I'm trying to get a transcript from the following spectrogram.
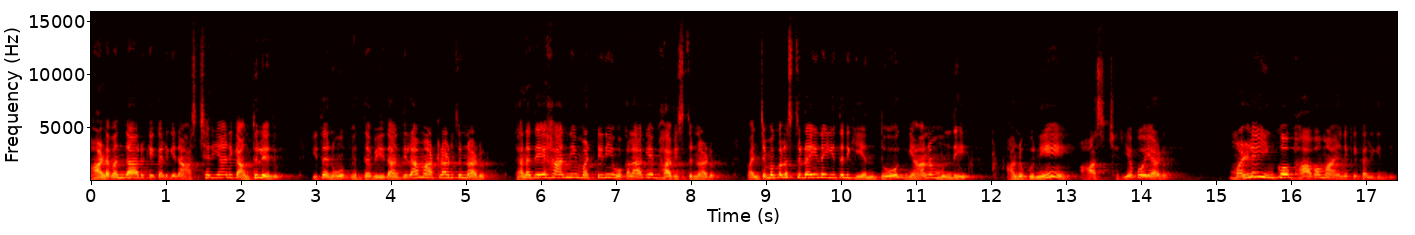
ఆళవందారుకి కలిగిన ఆశ్చర్యానికి అంతులేదు. ఇతను పెద్ద వేదాంతిలా మాట్లాడుతున్నాడు. తన దేహాన్ని మట్టిని ఒకలాగే భావిస్తున్నాడు. పంచమకులస్థుడైన ఇతనికి ఎంతో జ్ఞానం ఉంది. అనుకుని ఆశ్చర్యపోయాడు. మళ్ళీ ఇంకో భావం ఆయనకి కలిగింది.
